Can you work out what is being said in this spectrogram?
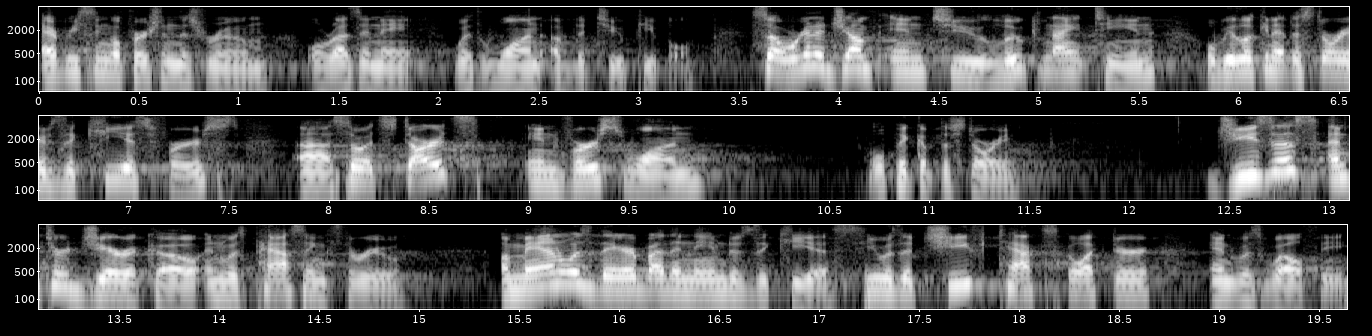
every single person in this room will resonate with one of the two people. So we're going to jump into Luke 19. We'll be looking at the story of Zacchaeus first. Uh, so it starts in verse 1. We'll pick up the story. Jesus entered Jericho and was passing through. A man was there by the name of Zacchaeus. He was a chief tax collector and was wealthy.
